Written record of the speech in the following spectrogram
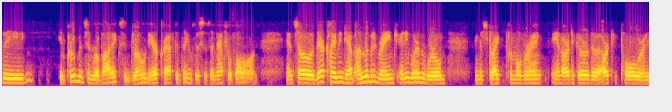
the improvements in robotics and drone aircraft and things, this is a natural follow-on. And so they're claiming to have unlimited range anywhere in the world. They can strike from over Antarctica or the Arctic Pole or any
